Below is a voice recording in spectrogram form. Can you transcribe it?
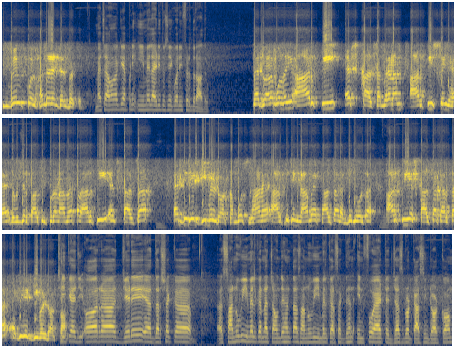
ਬਿਲਕੁਲ 110% ਮੈਂ ਚਾਹਾਂਗਾ ਕਿ ਆਪਣੀ ਈਮੇਲ ਆਈਡੀ ਤੁਸੀਂ ਇੱਕ ਵਾਰੀ ਫਿਰ ਦੁਹਰਾ ਦਿਓ। ਮੈਂ ਦੁਬਾਰਾ ਬੋਲਦਾ ਜੀ ਆਰਪੀਐਸ ਖਾਲਸਾ। ਮੇਰਾ ਨਾਮ ਆਰਪੀ ਸਿੰਘ ਹੈ ਰਵਿੰਦਰਪਾਲ ਸਿੰਘ ਪੂਰਾ ਨਾਮ ਹੈ ਪਰ ਆਰਪੀਐਸ ਖਾਲਸਾ @gmail.com ਬਹੁਤ ਆਸਾਨ ਹੈ ਆਰਪੀ ਸਿੰਘ ਨਾਮ ਹੈ ਖਾਲਸਾ ਦਾ ਅੱਗੇ ਜੋੜਤਾ ਆਰਪੀਐਸ ਖਾਲਸਾ ਕਰਤਾ @gmail.com ਠੀਕ ਹੈ ਜੀ ਔਰ ਜਿਹੜੇ ਦਰਸ਼ਕ ਸਾਨੂੰ ਵੀ ਈਮੇਲ ਕਰਨਾ ਚਾਹੁੰਦੇ ਹਨ ਤਾਂ ਸਾਨੂੰ ਵੀ ਈਮੇਲ ਕਰ ਸਕਦੇ ਹਨ info@justbroadcasting.com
